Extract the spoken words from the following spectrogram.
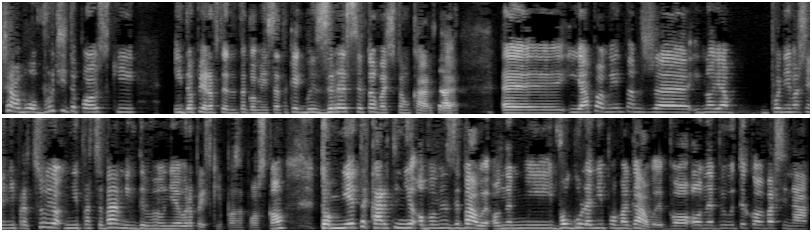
trzeba było wrócić do Polski i dopiero wtedy tego miejsca, tak jakby zresetować tą kartę. Tak. E, ja pamiętam, że no ja ponieważ ja nie, pracuję, nie pracowałam nigdy w Unii Europejskiej poza Polską, to mnie te karty nie obowiązywały. One mi w ogóle nie pomagały, bo one były tylko właśnie na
